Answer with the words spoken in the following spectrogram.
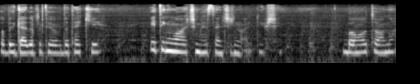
obrigada por ter ouvido até aqui e tenha um ótimo restante de noite. Bom outono.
